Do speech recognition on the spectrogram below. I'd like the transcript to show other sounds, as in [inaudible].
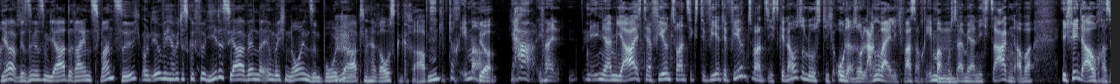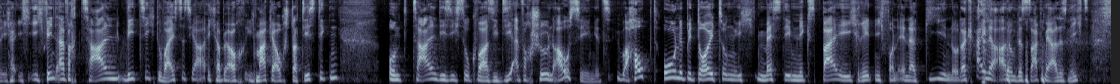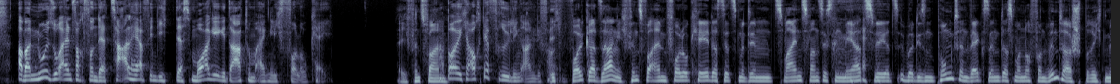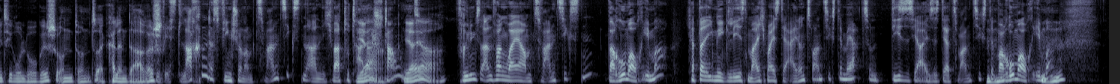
ja, wir sind jetzt im Jahr 23 und irgendwie habe ich das Gefühl, jedes Jahr werden da irgendwelche neuen Symboldaten herausgegraben. es gibt doch immer. Ja. Ja, ich meine, in einem Jahr ist der 24.04.24 ist genauso lustig oder so langweilig, was auch immer, muss einem ja nicht sagen. Aber ich finde auch, also ich, ich, ich finde einfach Zahlen witzig, du weißt es ja. Ich habe ja auch, ich mag ja auch Statistiken und Zahlen, die sich so quasi, die einfach schön aussehen. Jetzt überhaupt ohne Bedeutung, ich messe dem nichts bei, ich rede nicht von Energien oder [laughs] keine Ahnung, das sagt mir alles nichts. Aber nur so einfach von der Zahl her finde ich das morgige Datum eigentlich voll okay. Ich finde es vor allem. Hat bei euch auch der Frühling angefangen? Ich wollte gerade sagen, ich finde es vor allem voll okay, dass jetzt mit dem 22. März wir jetzt über diesen Punkt hinweg sind, dass man noch von Winter spricht, meteorologisch und, und äh, kalendarisch. Du wirst lachen, das fing schon am 20. an. Ich war total Ja, erstaunt. ja, ja. Frühlingsanfang war ja am 20. Warum auch immer. Ich habe dann irgendwie gelesen, manchmal ist der 21. März und dieses Jahr ist es der 20. Mhm. Warum auch immer.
